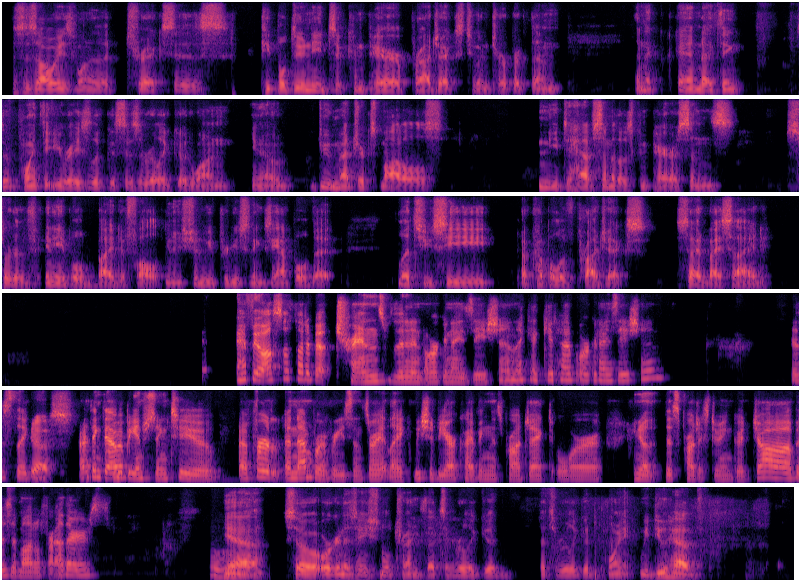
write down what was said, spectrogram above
this is always one of the tricks is people do need to compare projects to interpret them. And, the- and I think the point that you raised, Lucas, is a really good one, you know, do metrics models need to have some of those comparisons sort of enabled by default, you know, should we produce an example that lets you see a couple of projects side by side. Have you also thought about trends within an organization, like a GitHub organization? Is like, Yes. I think that would be interesting too, uh, for a number of reasons, right? Like we should be archiving this project or, you know, this project's doing a good job as a model for others. Yeah, so organizational trends, that's a really good, that's a really good point. We do have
